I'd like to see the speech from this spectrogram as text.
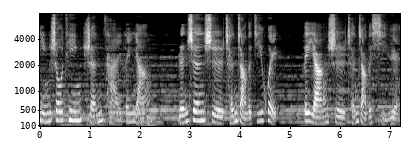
迎收听神采飞扬。人生是成长的机会，飞扬是成长的喜悦。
